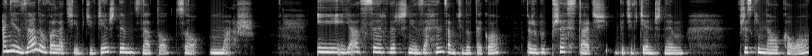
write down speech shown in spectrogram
a nie zadowalać się i być wdzięcznym za to, co masz. I ja serdecznie zachęcam Cię do tego, żeby przestać być wdzięcznym wszystkim naokoło,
